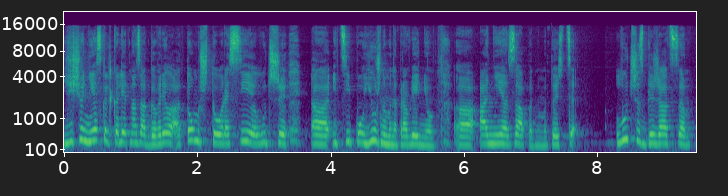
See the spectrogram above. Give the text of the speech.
еще несколько лет назад говорила о том, что России лучше э, идти по южному направлению, э, а не западному. То есть лучше сближаться э,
